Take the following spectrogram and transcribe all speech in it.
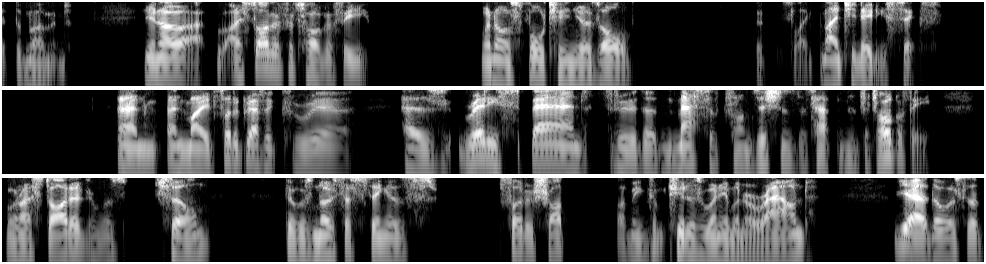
at the moment. You know, I, I started photography when I was 14 years old. It was like 1986. And and my photographic career has really spanned through the massive transitions that's happened in photography. When I started, it was film. There was no such thing as Photoshop. I mean, computers weren't even around yeah, there was the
